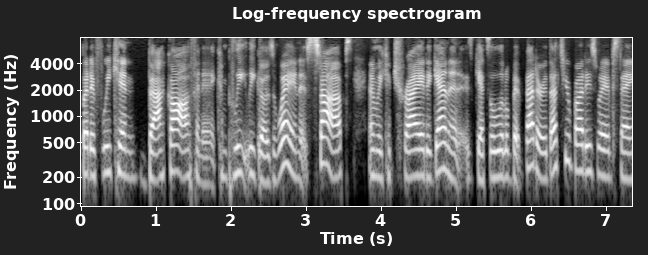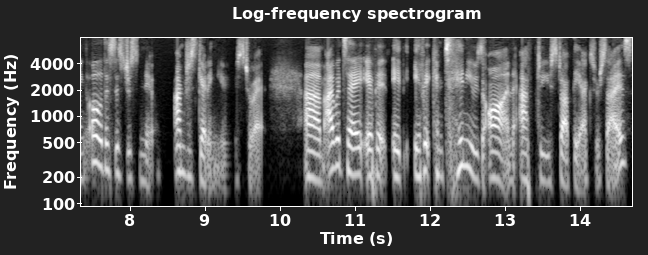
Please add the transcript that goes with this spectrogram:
But if we can back off and it completely goes away and it stops, and we could try it again and it gets a little bit better, that's your body's way of saying, oh, this is just new. I'm just getting used to it. Um, I would say if it, it if it continues on after you stop the exercise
